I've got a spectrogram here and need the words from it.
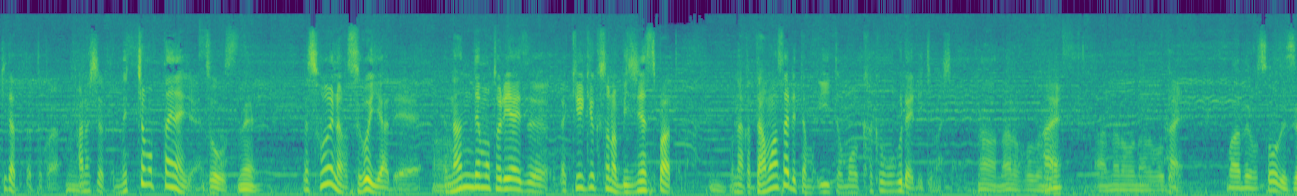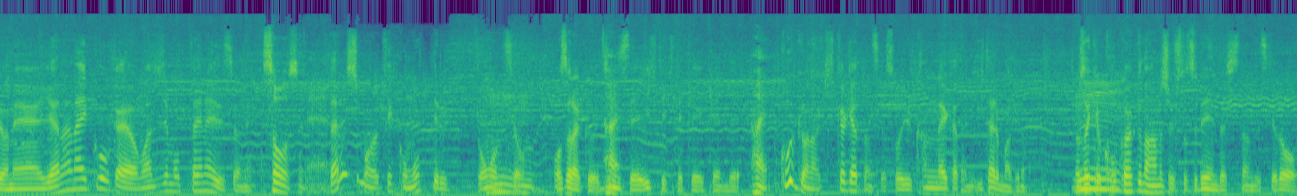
きだったとかうん。話だったらめっちゃもったいないじゃないですか,、そうですね、そういうのがすごい嫌で、うん。何でもとりあえず究極そのビジネスパートうん。ナーなんか騙されてもいいと思う覚悟ぐらいできましたね。ああなるほどね、はい。あなるほどなるほど、はい。まあでもそうですよね。やらない後悔はマジでもったいないですよね。そうですね。誰しもが結構持ってると思うんですよ、うん。おそらく人生生きてきた経験で、はい。こうきはなんかきっかけあったんですか？そういう考え方に至るまでの。うん。さっきは告白の話を一つ例に出してたんですけど。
